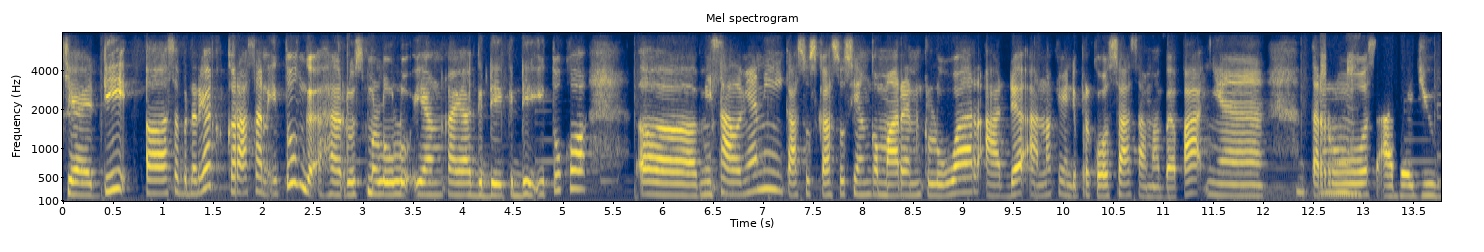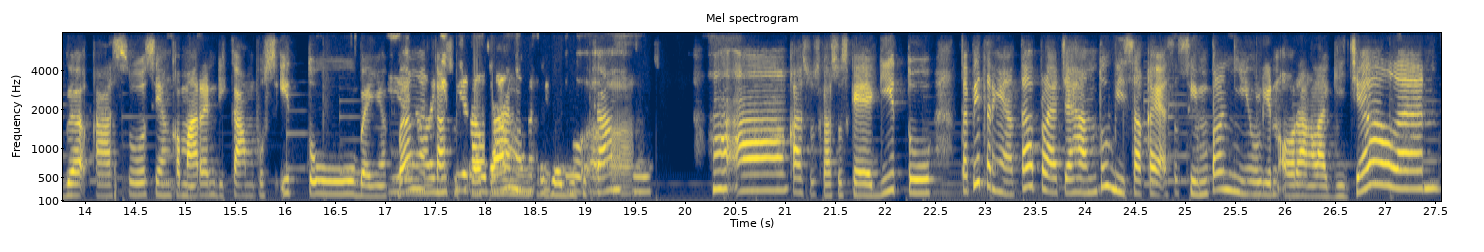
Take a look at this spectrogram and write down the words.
jadi uh, sebenarnya kekerasan itu nggak harus melulu yang kayak gede-gede itu kok. Uh, misalnya nih kasus-kasus yang kemarin keluar ada anak yang diperkosa sama bapaknya, hmm. terus ada juga kasus yang kemarin di kampus itu. Banyak iya, banget kasus kekerasan yang terjadi di kampus. Uh kasus-kasus kayak gitu. Tapi ternyata pelecehan tuh bisa kayak sesimpel nyiulin orang lagi jalan.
